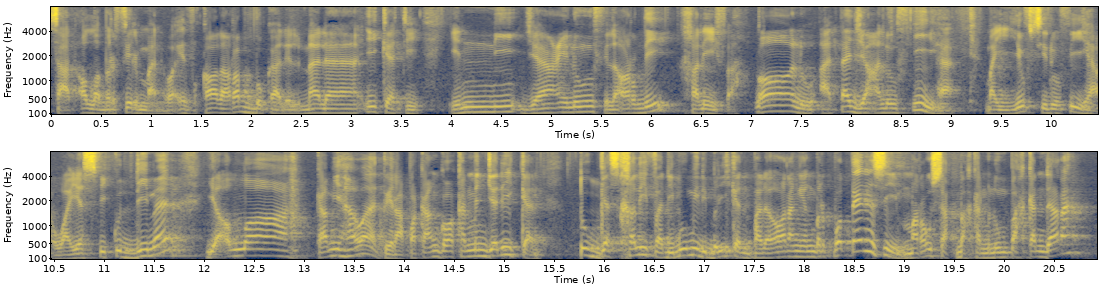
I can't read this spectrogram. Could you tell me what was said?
saat Allah berfirman wa idz qala rabbuka lil malaikati inni ja'ilu fil ardi khalifah. Qalu ataj'alu fiha may yufsidu fiha wa yasfiku dima? Ya Allah kami khawatir apakah engkau akan menjadikan tugas khalifah di bumi diberikan pada orang yang berpotensi merusak bahkan menumpahkan darah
